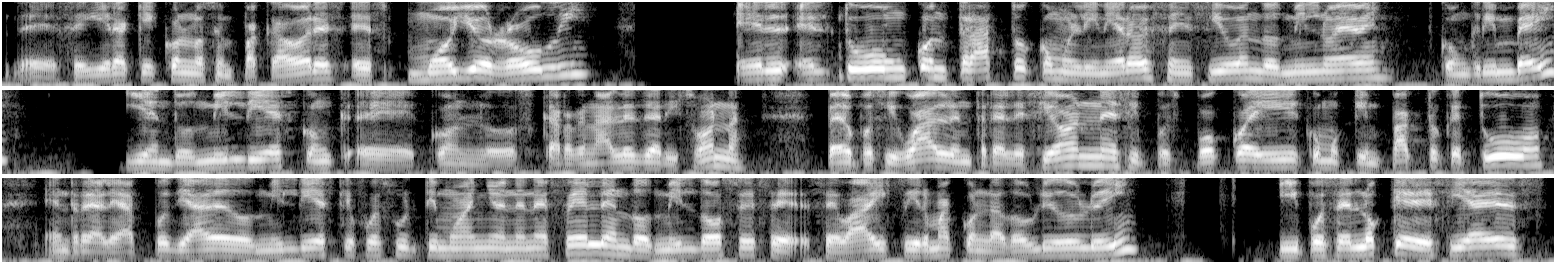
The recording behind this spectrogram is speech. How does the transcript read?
de seguir aquí con los empacadores, es Moyo Rowley, él, él tuvo un contrato como liniero defensivo en 2009 con Green Bay, y en 2010 con, eh, con los Cardenales de Arizona. Pero pues igual, entre lesiones y pues poco ahí como que impacto que tuvo, en realidad pues ya de 2010 que fue su último año en NFL, en 2012 se, se va y firma con la WWE. Y pues él lo que decía es,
